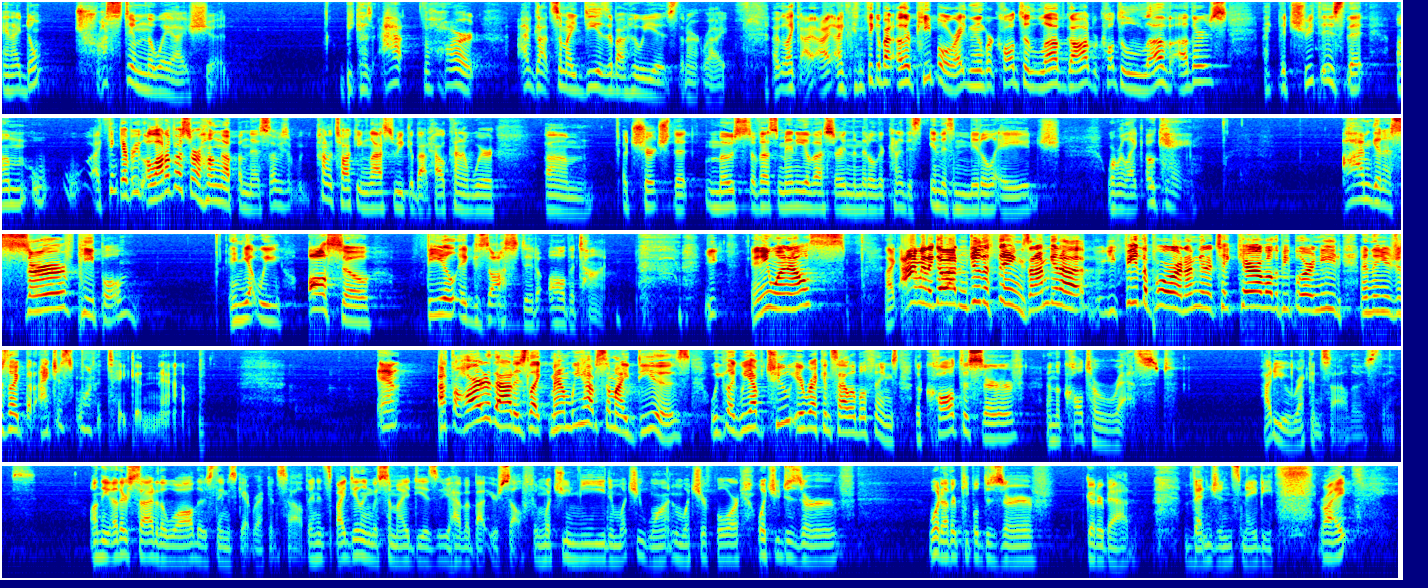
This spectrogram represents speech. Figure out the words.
And I don't trust him the way I should because at the heart, I've got some ideas about who he is that aren't right. I, like I, I can think about other people, right? And we're called to love God. We're called to love others. Like, the truth is that um, I think every a lot of us are hung up on this. I was kind of talking last week about how kind of we're um, a church that most of us, many of us, are in the middle. They're kind of this in this middle age where we're like, okay, I'm gonna serve people, and yet we also feel exhausted all the time. anyone else? Like, I'm going to go out and do the things, and I'm going to feed the poor, and I'm going to take care of all the people who are in need. And then you're just like, but I just want to take a nap. And at the heart of that is like, man, we have some ideas. We, like, we have two irreconcilable things the call to serve and the call to rest. How do you reconcile those things? On the other side of the wall, those things get reconciled. And it's by dealing with some ideas that you have about yourself and what you need and what you want and what you're for, what you deserve, what other people deserve, good or bad, vengeance maybe, right?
